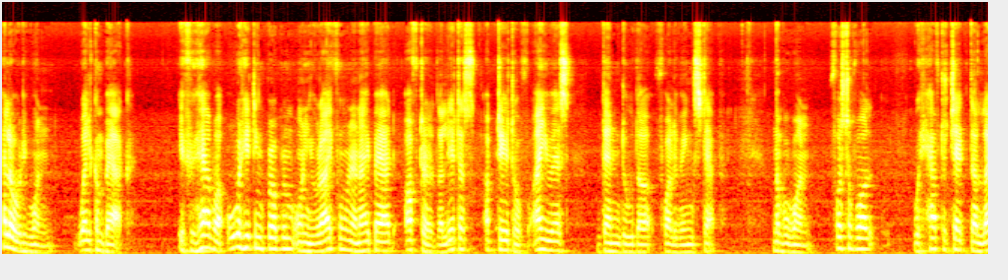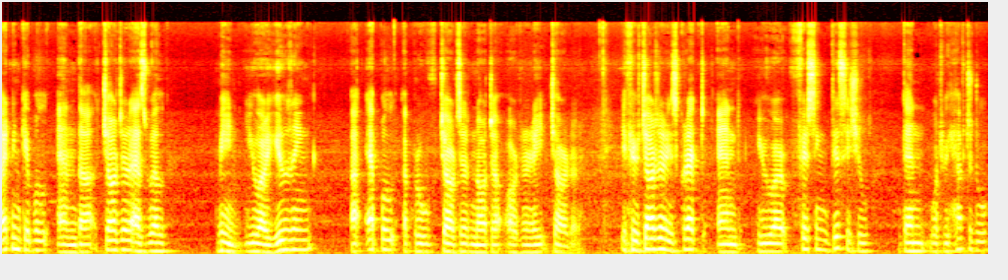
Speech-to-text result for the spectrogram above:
Hello everyone, welcome back. If you have an overheating problem on your iPhone and iPad after the latest update of iOS, then do the following step. Number one, first of all, we have to check the lightning cable and the charger as well. Mean you are using a Apple approved charger, not an ordinary charger. If your charger is correct and you are facing this issue, then what we have to do,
